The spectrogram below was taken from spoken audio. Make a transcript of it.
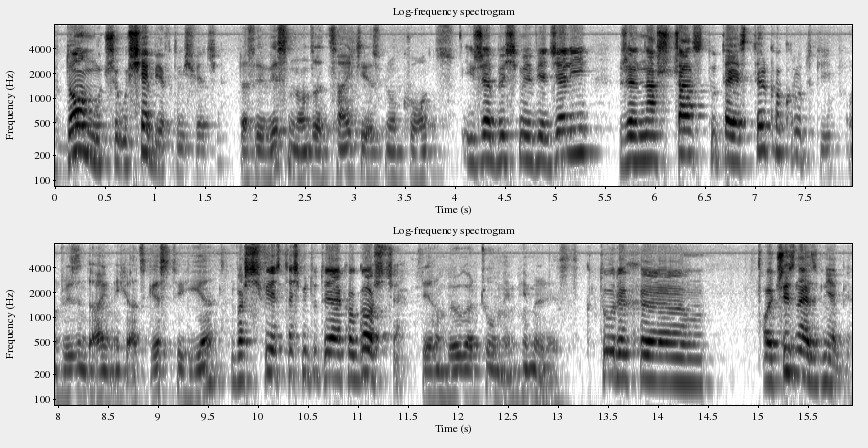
w domu czy u siebie w tym świecie. dass wir wissen, unsere Zeit hier ist nur kurz I żebyśmy wiedzieli, że nasz czas tutaj jest tylko krótki. und wir sind eigentlich als Gäste hier, właściwie jesteśmy tutaj jako goście, deren Bürgertum im Himmel ist. których em, ojczyzna jest w niebie.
